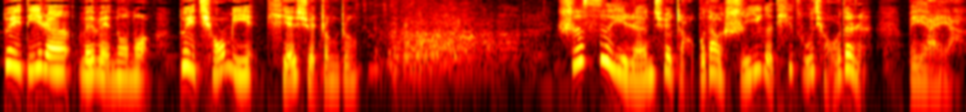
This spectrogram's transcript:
对敌人唯唯诺诺，对球迷铁血铮铮。十四亿人却找不到十一个踢足球的人，悲哀呀！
